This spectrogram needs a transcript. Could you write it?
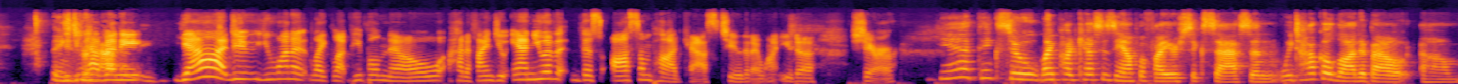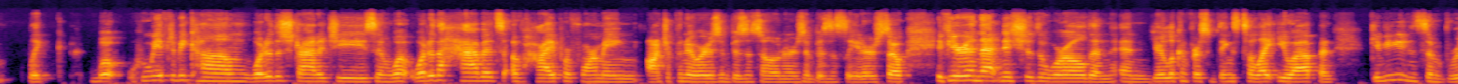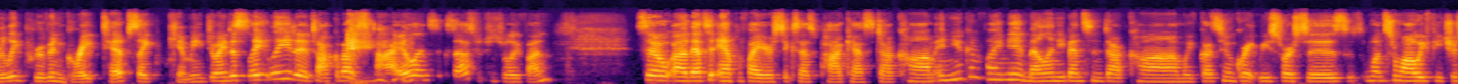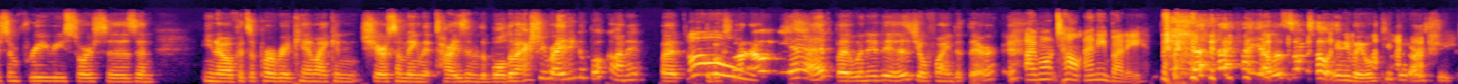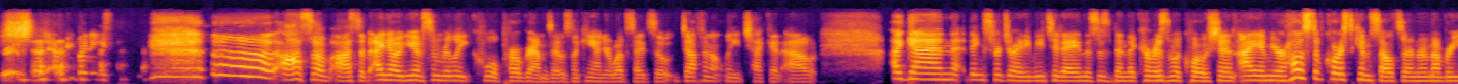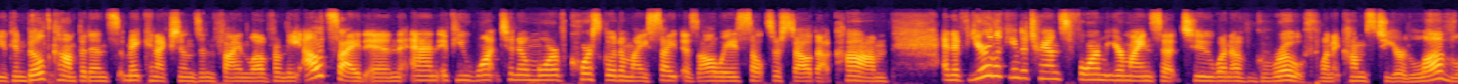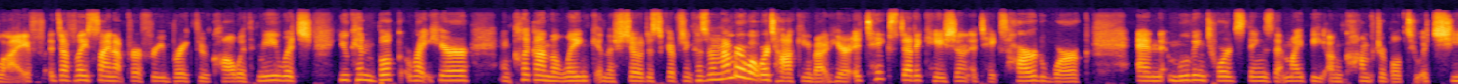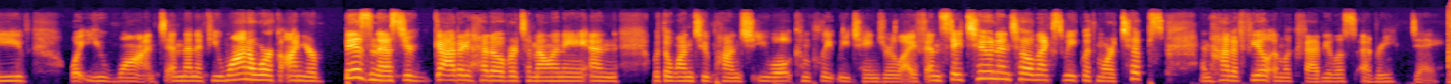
Thanks Did you have any? Me. Yeah. Do you want to like let people know how to find you? And you have this awesome podcast too that I want you to share. Yeah, thanks. So my podcast is Amplify Your Success, and we talk a lot about um, like what who we have to become, what are the strategies, and what what are the habits of high performing entrepreneurs and business owners and business leaders. So if you're in that niche of the world and and you're looking for some things to light you up and give you some really proven great tips. Like Kimmy joined us lately to talk about style and success, which is really fun. So uh, that's at amplifyyoursuccesspodcast.com. And you can find me at melaniebenson.com. We've got some great resources. Once in a while, we feature some free resources. And you know, if it's appropriate, Kim, I can share something that ties into the bold. I'm actually writing a book on it, but oh. the book's not oh! out yet. But when it is, you'll find it there. I won't tell anybody. yeah, let's not tell anybody. We'll keep it our secret. Everybody oh, awesome. Awesome. I know you have some really cool programs. I was looking on your website, so definitely check it out. Again, thanks for joining me today. And this has been the Charisma Quotient. I am your host, of course, Kim Seltzer. And remember, you can build confidence, make connections, and find love from the outside in. And if you want to know more, of course, go to my site, as always, seltzerstyle.com. And if you're looking to transform your mindset to one of growth when it comes to your love life, definitely sign up for a free breakthrough call with me, which you can book right here and click on the link in the show description. Because remember what we're talking about here it takes dedication, it takes hard work, and moving towards things that might be uncomfortable to achieve what you want. And then if you want to work on your business, you got to head over to Melanie, and with the one two punch, you will completely change your life. And stay tuned until next week with more tips and how to feel and look fabulous every day.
